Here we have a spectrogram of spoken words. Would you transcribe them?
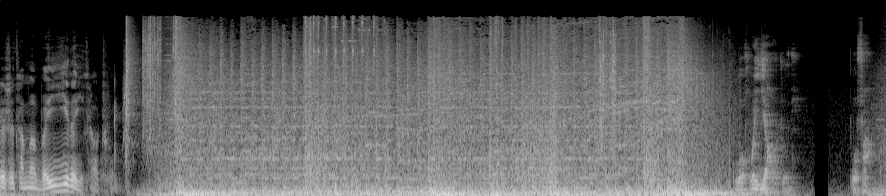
这是他们唯一的一条出路。我会咬住你不放。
